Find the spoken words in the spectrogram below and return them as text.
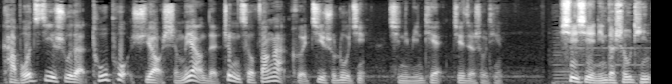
卡脖子技术的突破需要什么样的政策方案和技术路径？请你明天接着收听。谢谢您的收听。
